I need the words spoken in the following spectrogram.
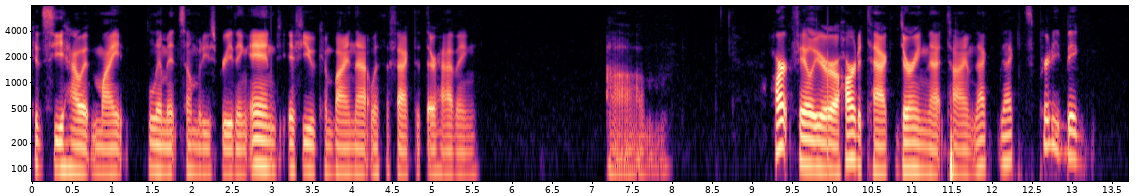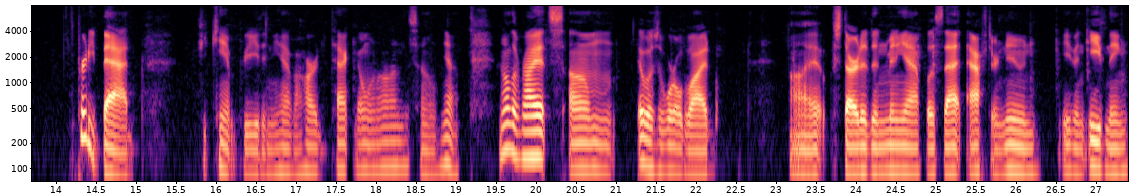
could see how it might limit somebody's breathing. And if you combine that with the fact that they're having um, heart failure or a heart attack during that time, that that's pretty big. It's pretty bad if you can't breathe and you have a heart attack going on. So yeah, and all the riots. Um, it was worldwide. Uh, it started in Minneapolis that afternoon, even evening.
